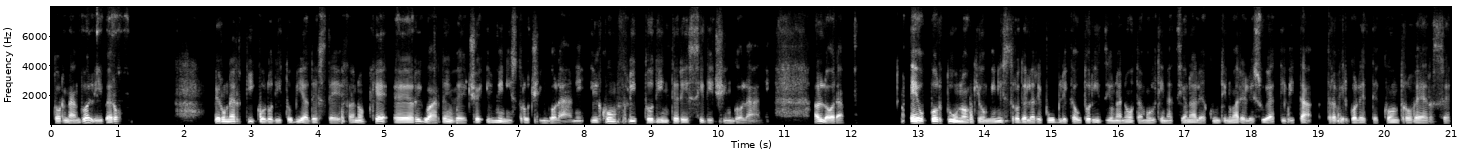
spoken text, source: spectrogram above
tornando a Libero per un articolo di Tobia De Stefano che eh, riguarda invece il ministro Cingolani, il conflitto di interessi di Cingolani. Allora, È opportuno che un ministro della Repubblica autorizzi una nota multinazionale a continuare le sue attività, tra virgolette, controverse,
